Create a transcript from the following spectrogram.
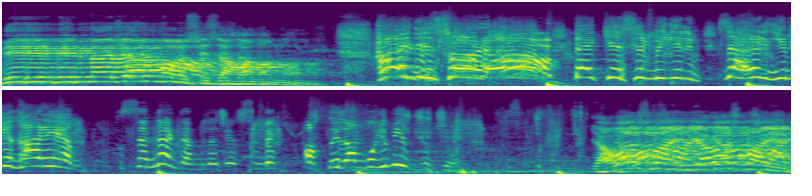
bir bilmecem var size hanımlar. Haydi sor ağam. Ben kesin bilirim. Zehir gibi karıyım. Sen nereden bileceksin be? Aklıyla boyu bir cüce. Yavaşmayın, yavaşmayın.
